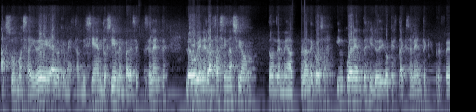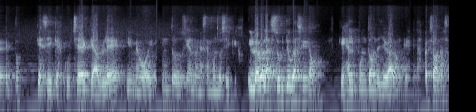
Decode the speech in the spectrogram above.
asumo esa idea, lo que me están diciendo, sí, me parece excelente. Luego viene la fascinación, donde me hablan de cosas incoherentes y yo digo que está excelente, que es perfecto, que sí, que escuché, que hablé y me voy introduciendo en ese mundo psíquico. Y luego la subyugación, que es el punto donde llegaron estas personas,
